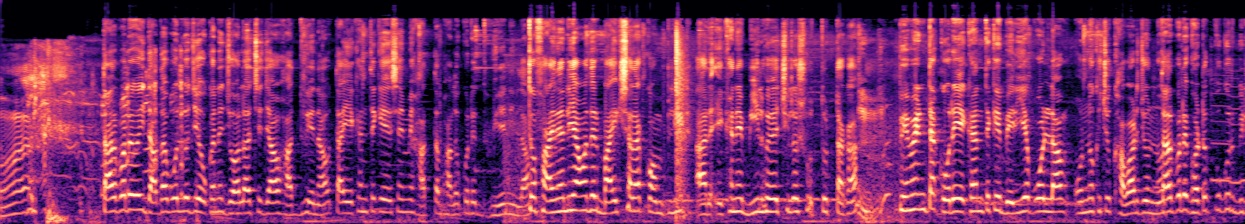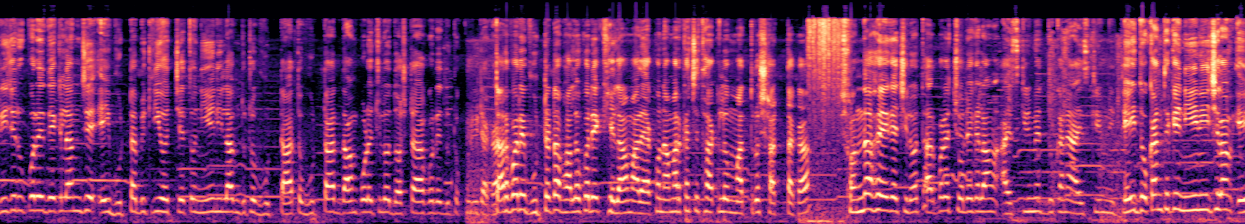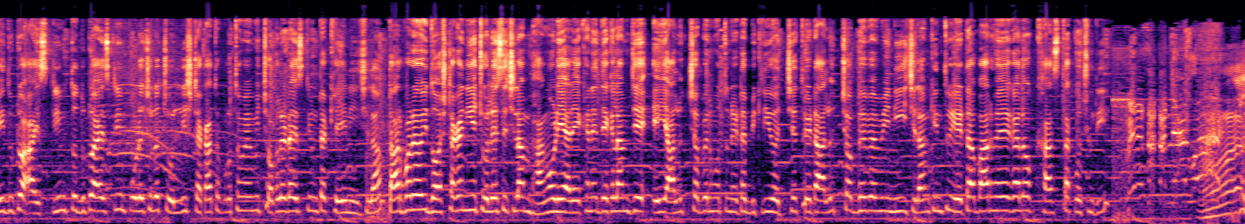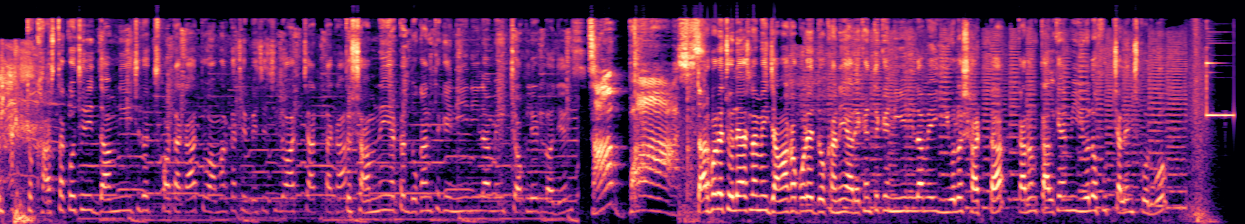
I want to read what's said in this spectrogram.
তারপরে ওই দাদা বলল যে ওখানে জল আছে, যাও হাত ধুয়ে নাও। তাই এখান থেকে এসে আমি হাতটা ভালো করে ধুয়ে নিলাম। তো ফাইনালি আমাদের বাইক সারা কমপ্লিট আর এখানে বিল হয়েছিল সত্তর টাকা। পেমেন্টটা করে এখান থেকে বেরিয়ে পড়লাম অন্য কিছু খাওয়ার জন্য। তারপরে ঘটকপুকুর ব্রিজের উপরে দেখলাম যে এই ভুট্টা বিক্রি হচ্ছে, তো নিয়ে নিলাম দুটো ভুট্টা। তো ভুট্টার দাম পড়েছিল দশ টাকা করে, দুটো কুড়ি টাকা। তারপরে ভুট্টাটা ভালো করে খেলাম, আর এখন আমার কাছে থাকল মাত্র ষাট টাকা। সন্ধ্যা হয়ে গেছিল, তারপরে চলে গেলাম আইসক্রিমের দোকানে, আইসক্রিম নিতে। এই দোকান থেকে নিয়ে নিয়েছিলাম এই দুটো আইসক্রিম, তো দুটো আইসক্রিম পড়েছিল চল্লিশ টাকা, তো প্রথমে আমি চকলেট আইসক্রিমটা খেয়ে নিয়েছিলাম। তারপরে ওই দশ টাকা নিয়ে চলে এসেছিলাম ভাঙড়ে, আর এখানে দেখলাম যে এই আলুর চপের মতন এটা বিক্রি হচ্ছে, তো এটা আলুর চপ ভেবে আমি নিয়েছিলাম, কিন্তু এটা বার হয়ে গেল খাস্তা কচুরি। তো খাস্তা কচুরির দাম নিয়েছিল ছ টাকা তো আমার কাছে বেঁচে ছিল আর চার টাকা। তো সামনেই একটা দোকান থেকে নিয়ে নিলাম এই চকলেট লজেন্স। তারপরে চলে আসলাম এই জামা কাপড়ের দোকানে আর এখান থেকে নিয়ে নিলাম এই ইয়েলো শার্টটা কারণ কালকে আমি ইয়েলো ফুড চ্যালেঞ্জ করব।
